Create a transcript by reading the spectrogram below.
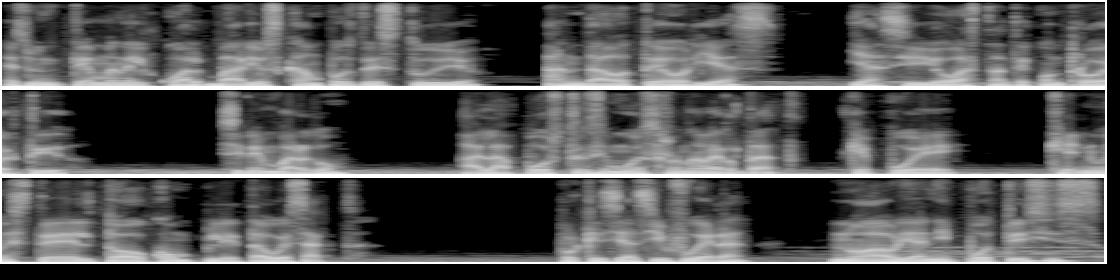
es un tema en el cual varios campos de estudio han dado teorías y ha sido bastante controvertido. Sin embargo, a la postre se muestra una verdad que puede que no esté del todo completa o exacta. Porque si así fuera, no habría ni hipótesis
